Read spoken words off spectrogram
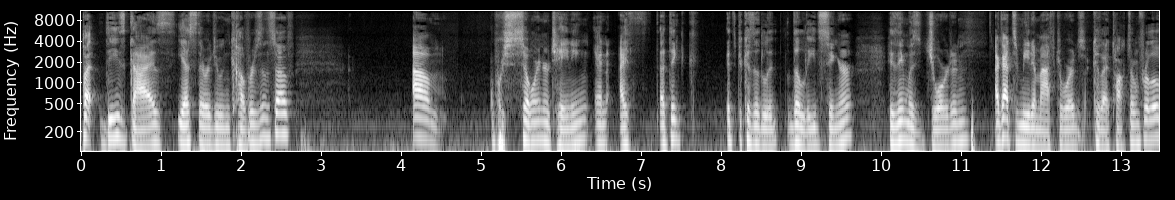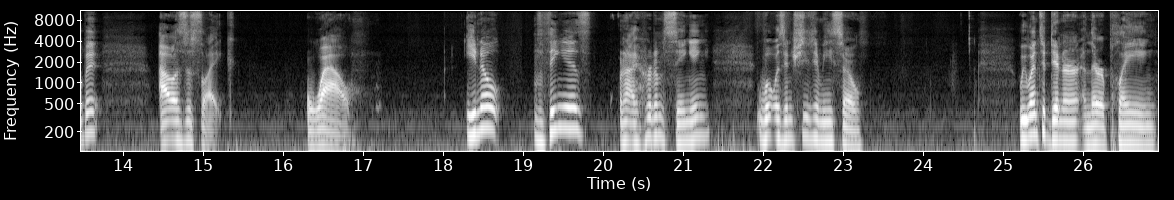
But these guys, yes, they were doing covers and stuff, um, were so entertaining. And I, th- I think it's because of the, the lead singer. His name was Jordan. I got to meet him afterwards because I talked to him for a little bit. I was just like, wow you know, the thing is, when I heard him singing, what was interesting to me, so we went to dinner and they were playing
